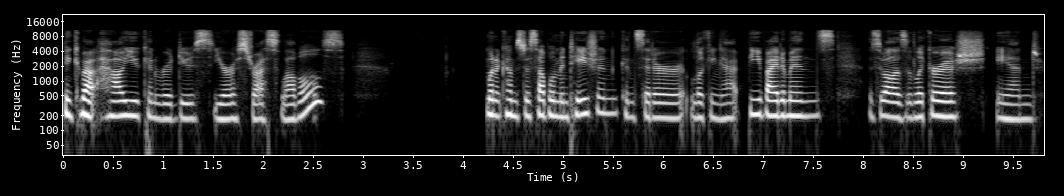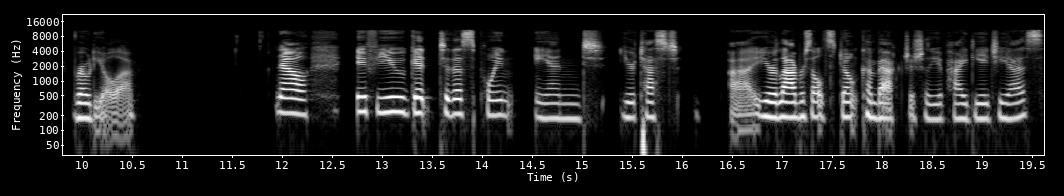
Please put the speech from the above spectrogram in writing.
think about how you can reduce your stress levels when it comes to supplementation, consider looking at B vitamins as well as licorice and rhodiola. Now, if you get to this point and your test, uh, your lab results don't come back to show you have high DHEAS,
